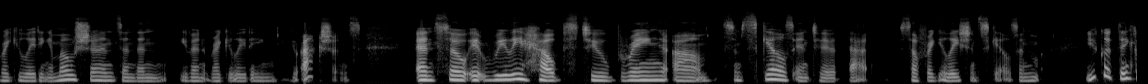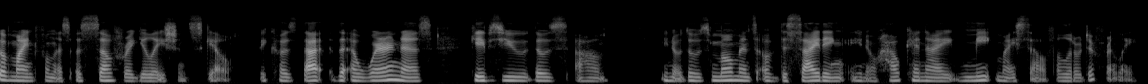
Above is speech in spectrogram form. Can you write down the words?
regulating emotions, and then even regulating your actions. And so it really helps to bring um, some skills into that self regulation skills. And you could think of mindfulness as self regulation skill because that the awareness gives you those. Um, you know those moments of deciding you know how can i meet myself a little differently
